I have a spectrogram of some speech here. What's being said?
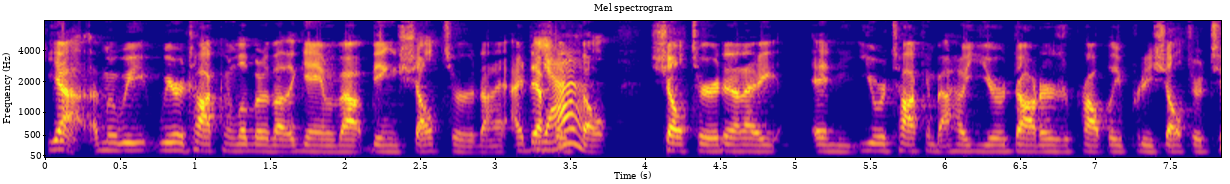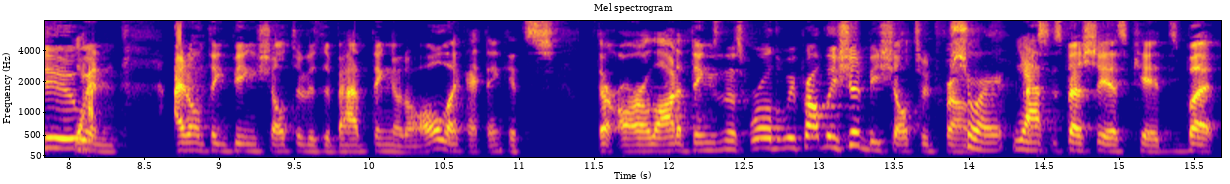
yeah i mean we we were talking a little bit about the game about being sheltered i, I definitely yeah. felt sheltered and i and you were talking about how your daughters are probably pretty sheltered too yeah. and i don't think being sheltered is a bad thing at all like i think it's there are a lot of things in this world that we probably should be sheltered from sure yeah especially as kids but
